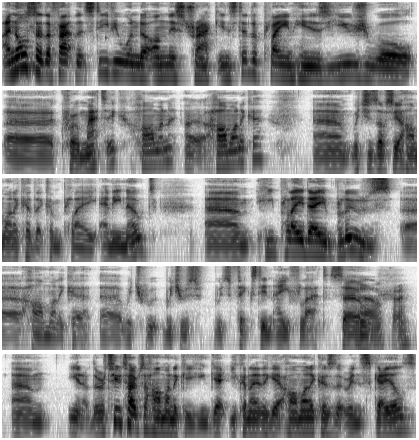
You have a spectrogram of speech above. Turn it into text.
and also the fact that Stevie Wonder on this track, instead of playing his usual uh, chromatic harmoni- uh, harmonica, um, which is obviously a harmonica that can play any note. Um, he played a blues uh, harmonica, uh, which w- which was was fixed in A flat. So Oh, okay. um, you know, there are two types of harmonica you can get. You can either get harmonicas that are in scales.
